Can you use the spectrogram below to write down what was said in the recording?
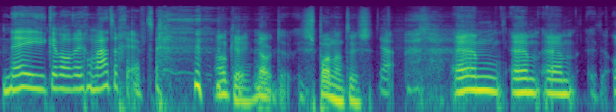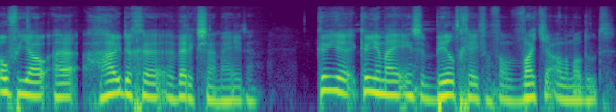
Nee, ik heb al regelmatig geappt. Oké, nou spannend dus. Ja. Um, um, um, over jouw huidige werkzaamheden. Kun je, kun je mij eens een beeld geven van wat je allemaal doet?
